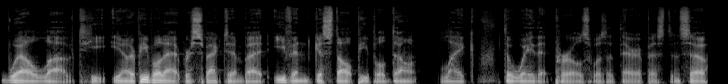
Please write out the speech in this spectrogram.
well loved. He, you know, there are people that respect him, but even Gestalt people don't like the way that Perls was a therapist, and so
